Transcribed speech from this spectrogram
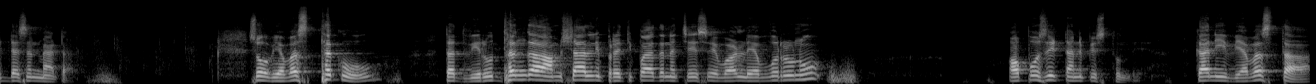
ఇట్ డజంట్ మ్యాటర్ సో వ్యవస్థకు తద్విరుద్ధంగా అంశాలని ప్రతిపాదన చేసే వాళ్ళు ఎవ్వరూ ఆపోజిట్ అనిపిస్తుంది. కానీ వ్యవస్థ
